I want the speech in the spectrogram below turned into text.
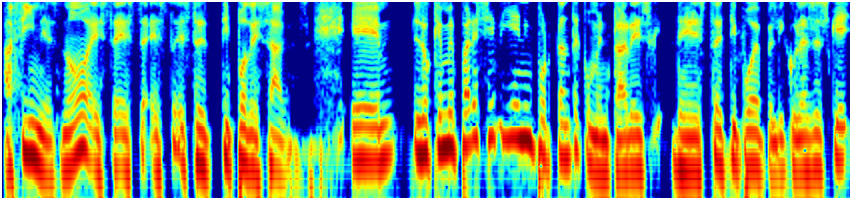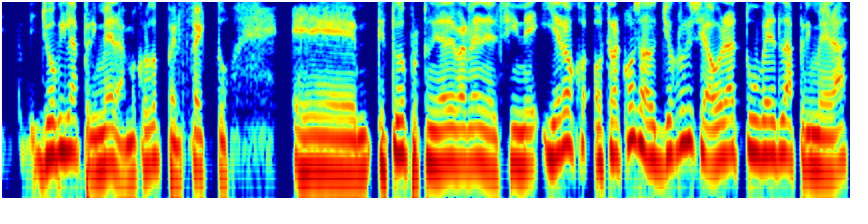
afines, ¿no? Este, este, este, este tipo de sagas. Em, lo que me parece bien importante comentar es de este tipo de películas es que yo vi la primera, me acuerdo perfecto. Eh, que tuve oportunidad de verla en el cine y era otra cosa. Yo creo que si ahora tú ves la primera,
